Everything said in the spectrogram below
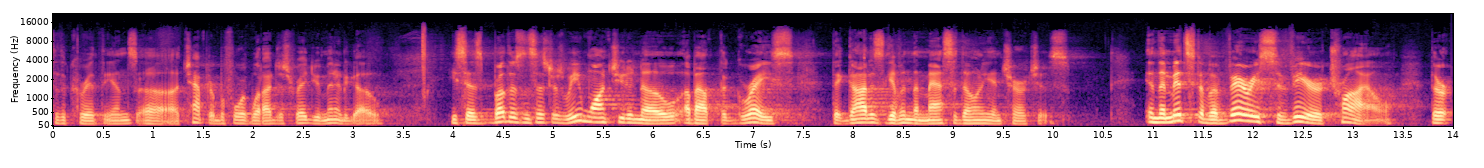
to the Corinthians, uh, a chapter before what I just read you a minute ago, he says, Brothers and sisters, we want you to know about the grace that God has given the Macedonian churches. In the midst of a very severe trial, their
